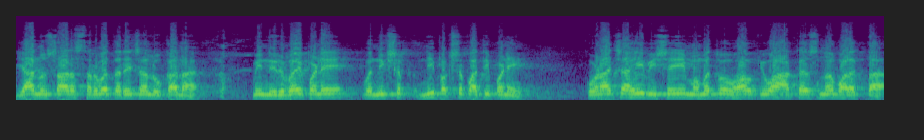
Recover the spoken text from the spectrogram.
यानुसार सर्व तऱ्हेच्या लोकांना मी निर्भयपणे व निक्ष निपक्षपातीपणे कोणाच्याही विषयी ममत्वभाव किंवा आकस न बाळगता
